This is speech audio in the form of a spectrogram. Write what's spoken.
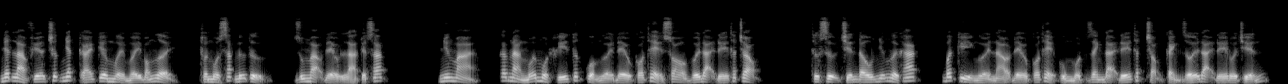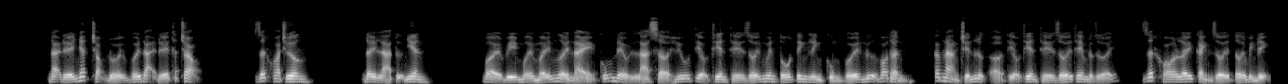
nhất là phía trước nhất cái kia mười mấy bóng người, thuần một sắc nữ tử, dung mạo đều là tuyệt sắc. Nhưng mà, các nàng mỗi một khí tức của người đều có thể so với đại đế thất trọng. Thực sự chiến đấu những người khác, bất kỳ người nào đều có thể cùng một danh đại đế thất trọng cảnh giới đại đế đối chiến. Đại đế nhất trọng đối với đại đế thất trọng. Rất khoa trương. Đây là tự nhiên. Bởi vì mười mấy người này cũng đều là sở hữu tiểu thiên thế giới nguyên tố tinh linh cùng với nữ võ thần, các nàng chiến lược ở tiểu thiên thế giới thêm được dưới, rất khó lấy cảnh giới tới bình định.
